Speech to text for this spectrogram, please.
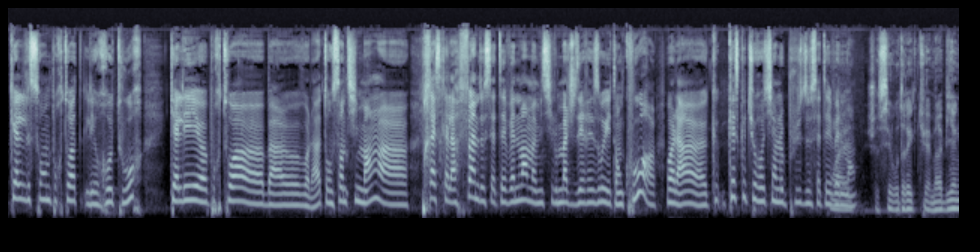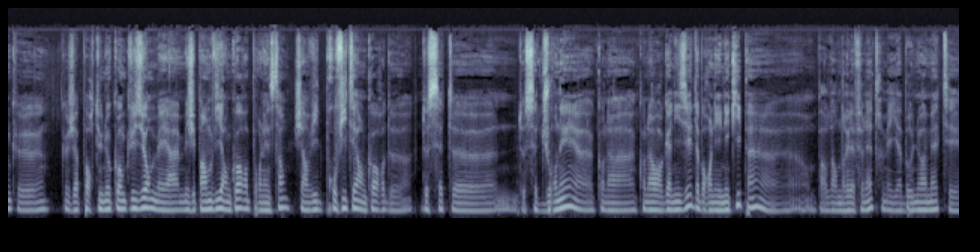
quels sont pour toi les retours quel est euh, pour toi euh, bah, euh, voilà, ton sentiment presque à la fin de cet événement, même si le match des réseaux est en cours Voilà, Qu'est-ce que tu retiens le plus de cet événement? Je sais, Audrey, que tu aimerais bien que, que j'apporte une conclusion, mais, mais j'ai pas envie encore pour l'instant. J'ai envie de profiter encore de, de, cette, de cette journée qu'on a, qu'on a organisée. D'abord, on est une équipe. Hein, on parle d'André Lafenêtre, mais il y a Bruno Hamet et,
